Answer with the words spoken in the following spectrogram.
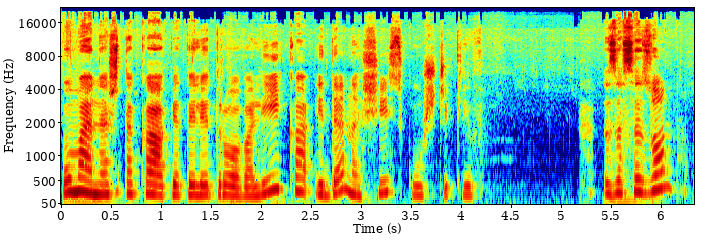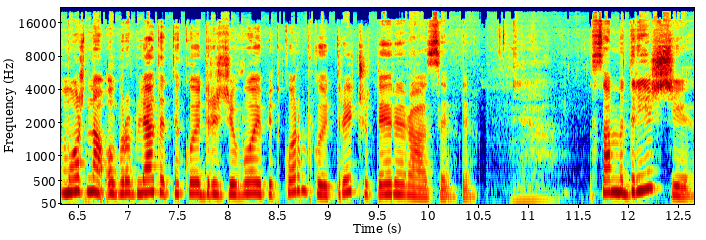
У мене ж така 5-літрова лійка іде на 6 кущиків. За сезон можна обробляти такою дріжджовою підкормкою 3-4 рази. Саме дріжджі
